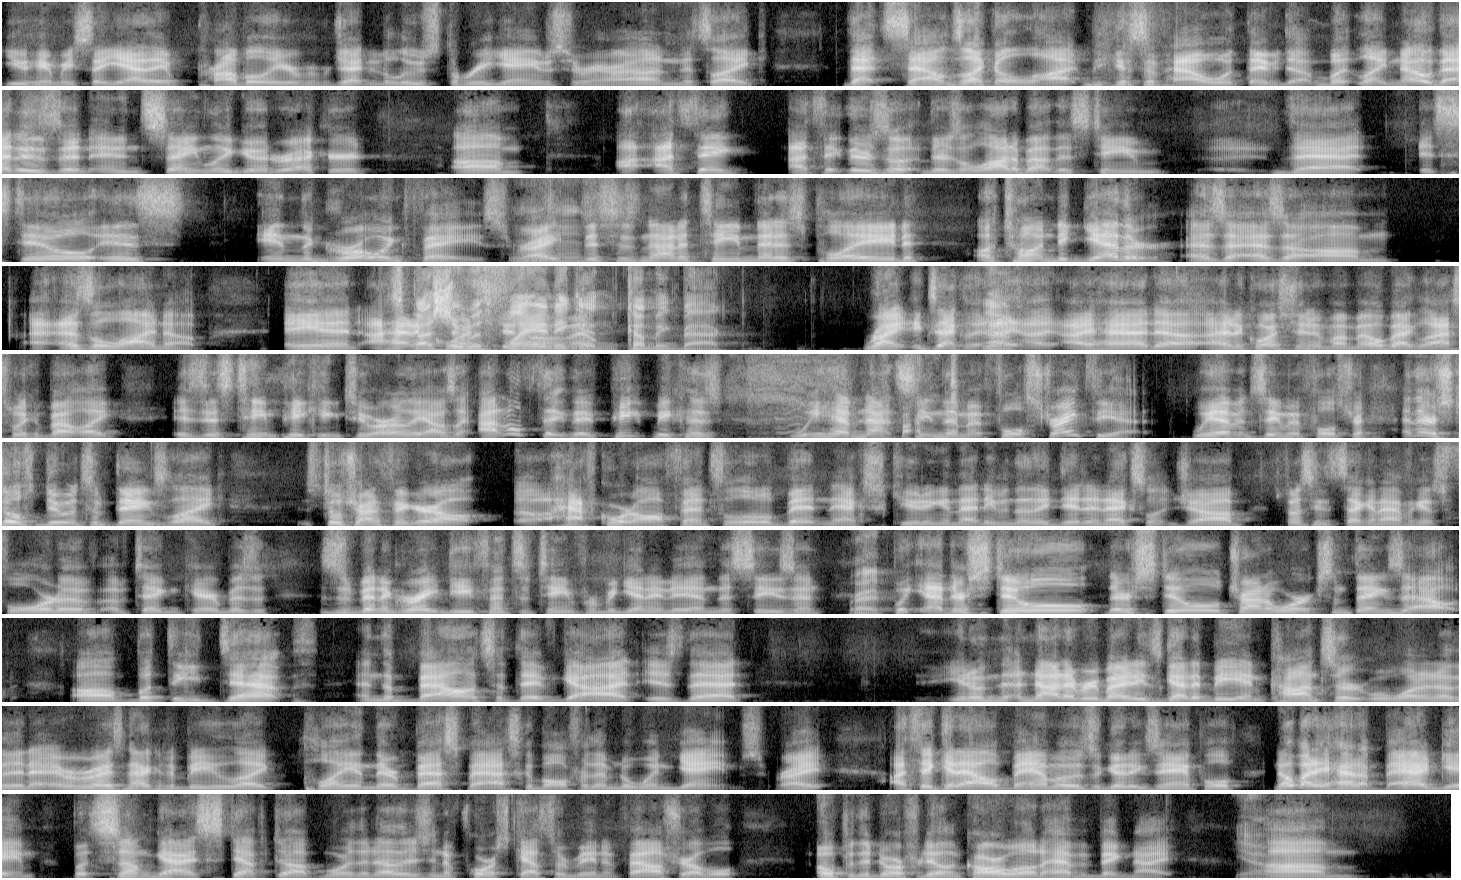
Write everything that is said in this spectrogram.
you hear me say, yeah, they probably are projected to lose three games from around, and it's like that sounds like a lot because of how what they've done. But like, no, that is an, an insanely good record. Um, I, I, think I think there's a there's a lot about this team uh, that it still is in the growing phase. Right, mm-hmm. this is not a team that has played a ton together as a as a um as a lineup. And I had especially with Flanigan coming back. Right, exactly. Yeah. I, I, I had uh, I had a question in my mailbag last week about like, is this team peaking too early? I was like, I don't think they've peaked because we have not seen them at full strength yet. We haven't seen them at full strength, and they're still doing some things like still trying to figure out uh, half court offense a little bit and executing in that. Even though they did an excellent job, especially in the second half against Florida, of, of taking care of business. This has been a great defensive team from beginning to end this season. Right, but yeah, they're still they're still trying to work some things out. Uh, but the depth and the balance that they've got is that you know, not everybody's got to be in concert with one another. And everybody's not going to be like playing their best basketball for them to win games, right? I think at Alabama is a good example. Nobody had a bad game, but some guys stepped up more than others. And of course, Kessler being in foul trouble opened the door for Dylan Cardwell to have a big night. Yeah. Um,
